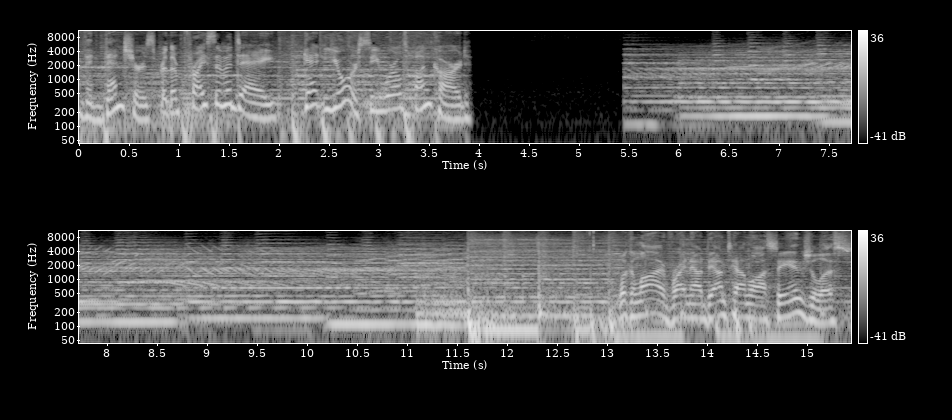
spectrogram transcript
of adventures for the price of a day. Get your SeaWorld Fun Card. Looking live right now, downtown Los Angeles.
